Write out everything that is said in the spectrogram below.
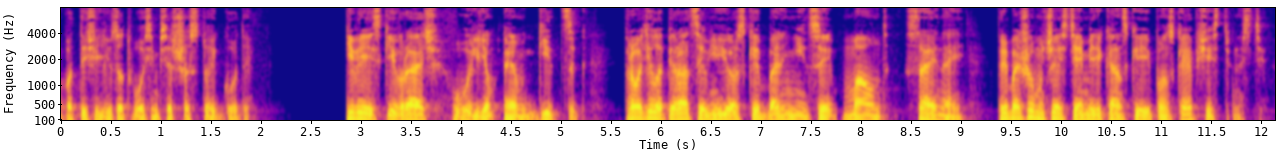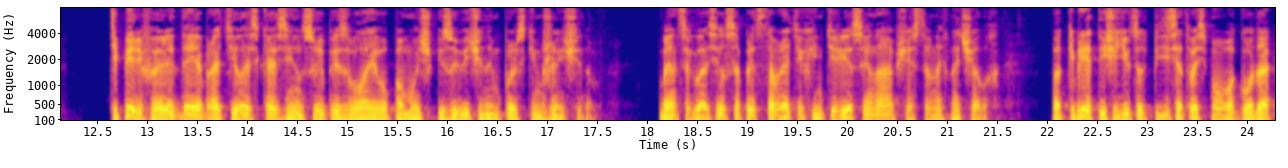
по 1986 годы. Еврейский врач Уильям М. Гитцик проводил операции в нью-йоркской больнице Маунт-Сайнай при большом участии американской и японской общественности. Теперь Ферридей обратилась к Азинцу и призвала его помочь изувеченным польским женщинам. Бен согласился представлять их интересы на общественных началах. В октябре 1958 года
